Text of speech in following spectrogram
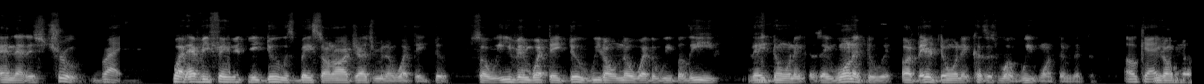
And that is true. Right. But everything that they do is based on our judgment of what they do. So even what they do, we don't know whether we believe they're doing it because they want to do it or they're doing it because it's what we want them to do. Okay. We don't know.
